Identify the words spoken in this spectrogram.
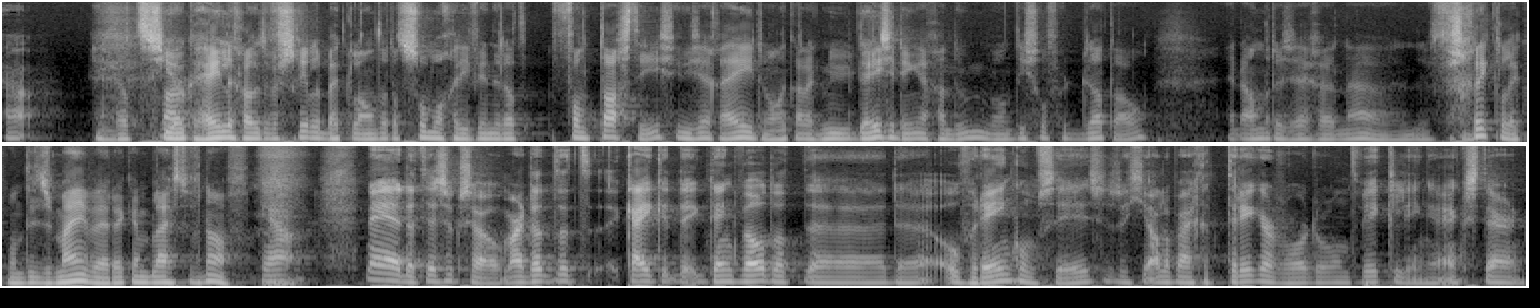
Ja. En dat zie je ook hele grote verschillen bij klanten. Dat sommigen die vinden dat fantastisch. En die zeggen, hé, hey, dan kan ik nu deze dingen gaan doen, want die software doet dat al. En anderen zeggen, nou, verschrikkelijk, want dit is mijn werk en blijft er vanaf. Ja, nee, ja, dat is ook zo. Maar dat, dat, kijk, ik denk wel dat de, de overeenkomst is, is dat je allebei getriggerd wordt door ontwikkelingen extern.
